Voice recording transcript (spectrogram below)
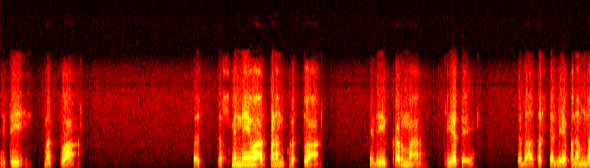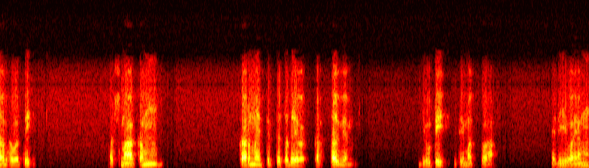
इति मत्वा। तस्मिन्नेव अर्पणं कृत्वा यदि कर्म क्रियते, तदा तस्य लेपनं न भवति। अस्माकं कर्म इत्युक्ते तदेव, कर्तव्यं, ड्यूटि इति मत्वा यदि वयं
